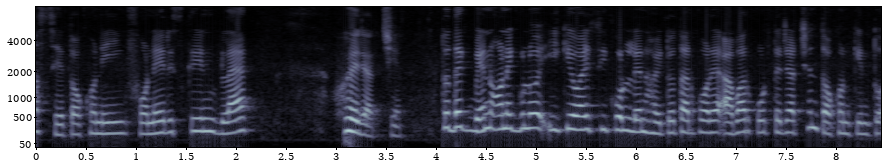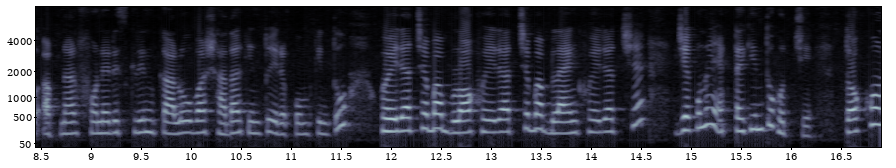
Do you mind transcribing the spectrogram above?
আসছে তখনই ফোনের স্ক্রিন ব্ল্যাক হয়ে যাচ্ছে। তো দেখবেন অনেকগুলো ই কেওয়াইসি করলেন হয়তো, তারপরে আবার করতে যাচ্ছেন, তখন কিন্তু আপনার ফোনের স্ক্রিন কালো বা সাদা কিন্তু এরকম কিন্তু হয়ে যাচ্ছে বা ব্লক হয়ে যাচ্ছে বা ব্ল্যাঙ্ক হয়ে যাচ্ছে, যে কোনো একটাই কিন্তু হচ্ছে। তখন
